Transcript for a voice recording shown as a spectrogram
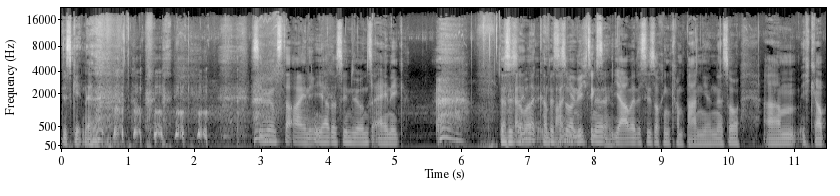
Das geht nicht. sind wir uns da einig? Ja, da sind wir uns einig. Das, das ist aber, das ist aber wichtig sein. Ja, aber das ist auch in Kampagnen. Also ähm, ich glaube,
